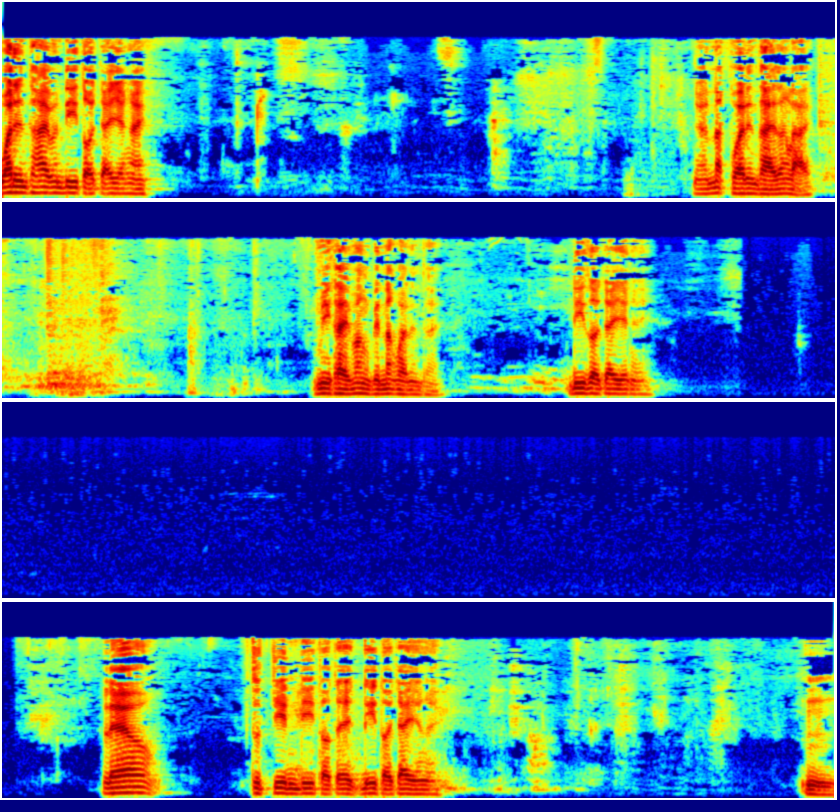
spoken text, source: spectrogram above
วาเลนไทน์มันดีต่อใจยังไงงานนักวาเลนไทน์ทั้งหลาย มีใครมั่งเป็นนักวาเลนไทน์ดีต่อใจยังไง แล้วตรุดจีนดีต่อใจดีต่อใจยังไง อืม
